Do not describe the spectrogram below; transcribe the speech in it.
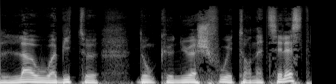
là où habitent euh, donc euh, Nuage Fou et Tornade Céleste,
